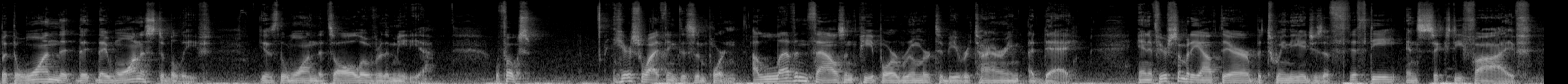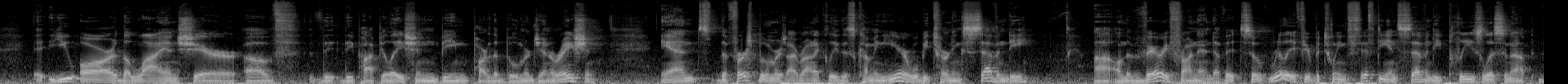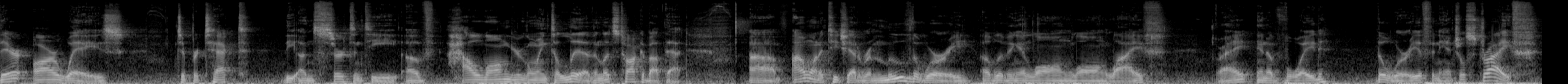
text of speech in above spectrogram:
But the one that, that they want us to believe is the one that's all over the media. Well, folks, here's why I think this is important 11,000 people are rumored to be retiring a day. And if you're somebody out there between the ages of 50 and 65, you are the lion's share of the, the population being part of the boomer generation. And the first boomers, ironically, this coming year will be turning 70 uh, on the very front end of it. So, really, if you're between 50 and 70, please listen up. There are ways to protect the uncertainty of how long you're going to live. And let's talk about that um, I want to teach you how to remove the worry of living a long, long life, right? And avoid the worry of financial strife.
